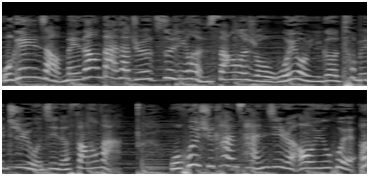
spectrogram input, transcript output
我跟你讲，每当大家觉得最近很丧的时候，我有一个特别治愈我自己的方法。我会去看残疾人奥运会啊，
